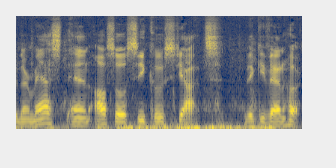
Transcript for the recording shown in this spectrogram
for their mast and also Seacoast Yachts, Vicki Van Hook.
